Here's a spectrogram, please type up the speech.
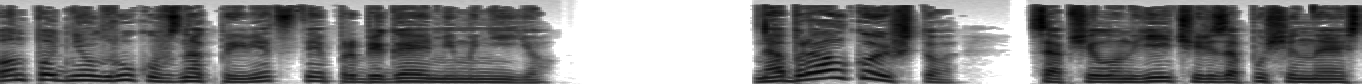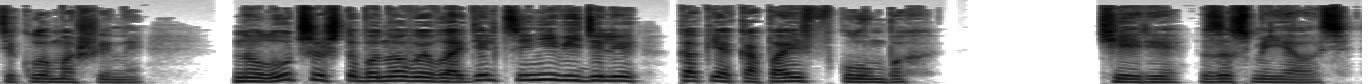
Он поднял руку в знак приветствия, пробегая мимо нее. «Набрал кое-что», — сообщил он ей через опущенное стекло машины. «Но лучше, чтобы новые владельцы не видели, как я копаюсь в клумбах». Черри засмеялась.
